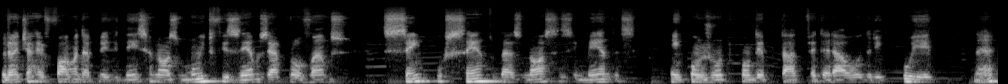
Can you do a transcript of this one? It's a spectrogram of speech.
Durante a reforma da Previdência, nós muito fizemos e aprovamos 100% das nossas emendas em conjunto com o deputado federal Rodrigo Coelho, né?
